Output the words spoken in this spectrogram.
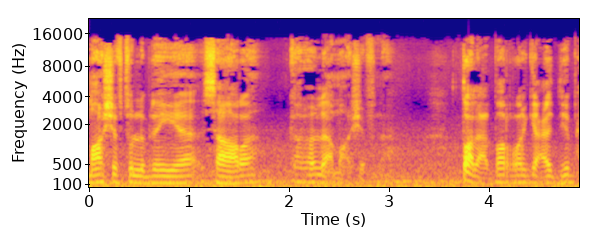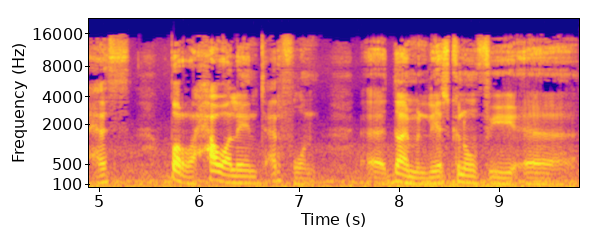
ما شفتوا البنية؟ سارة. قالوا لا ما شفنا. طلع برا قاعد يبحث برا حوالين تعرفون آه، دائما اللي يسكنون في آه،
